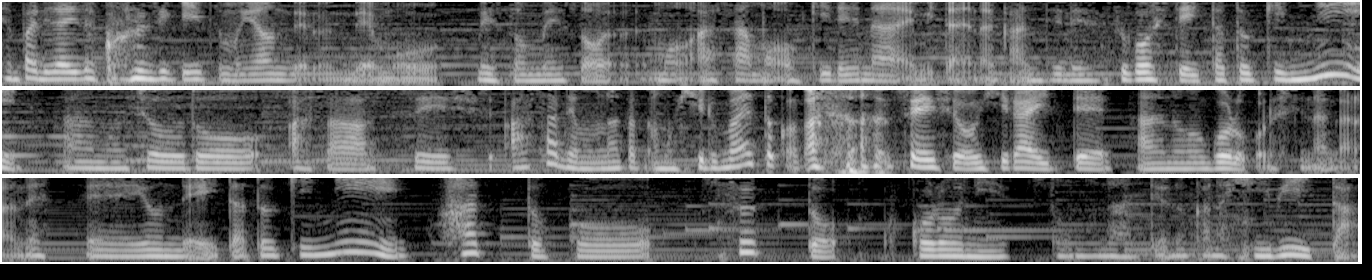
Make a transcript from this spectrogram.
やっぱり大体この時期いつも病んでるんで、もうメソメソ、もう朝も起きれないみたいな感じで過ごしていた時に、あの、ちょうど朝、聖書、朝でもなかった、もう昼前とかかな、聖書を開いて、あの、ゴロゴロしながらね、えー、読んでいた時に、はっとこう、スッと心にそのなんていうのかな響いた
